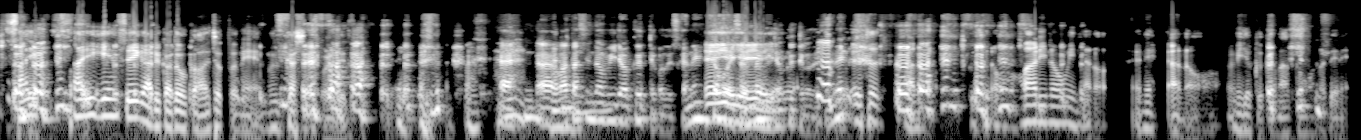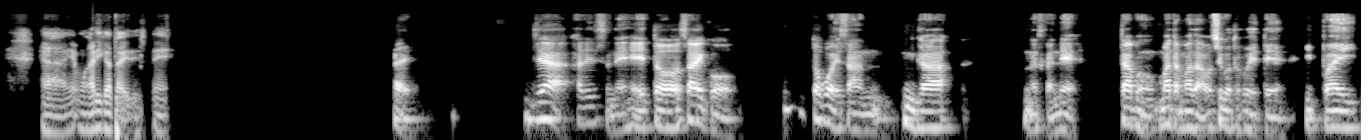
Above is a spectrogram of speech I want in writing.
再再現性があるかどうかはちょっとね、難しいところです。はいだから私の魅力ってことですかね。いやいやいやいや魅力ってことですね。えちょっとあの、うちの周りのみんなのね、あの、魅力かなと思うのでね。はい、もうありがたいですね。はい。じゃあ、あれですね。えっと、最後、戸越さんが、なんですかね。多分、まだまだお仕事増えて、いっぱい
